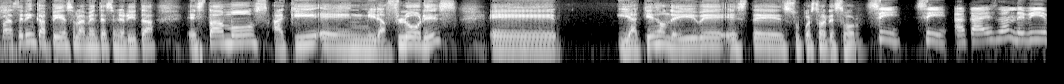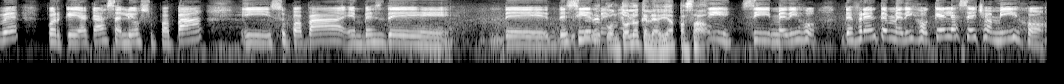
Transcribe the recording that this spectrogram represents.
Para hacer hincapié solamente, señorita, estamos aquí en Miraflores eh, y aquí es donde vive este supuesto agresor. Sí, sí, acá es donde vive porque acá salió su papá y su papá en vez de, de Usted decirme... le contó lo que le había pasado. Sí, sí, me dijo, de frente me dijo, ¿qué le has hecho a mi hijo?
